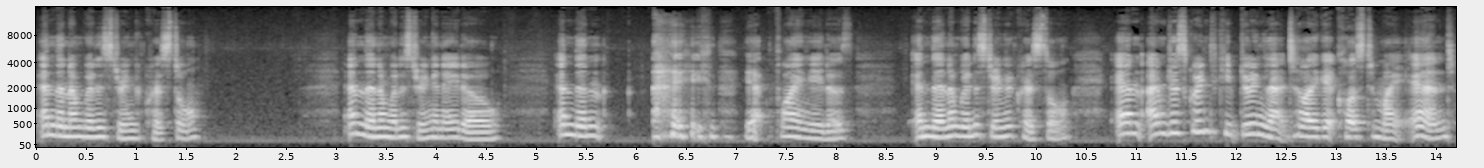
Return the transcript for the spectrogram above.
and then I'm going to string a crystal, and then I'm going to string an 8 and then, yeah, flying 8 and then I'm going to string a crystal, and I'm just going to keep doing that till I get close to my end,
